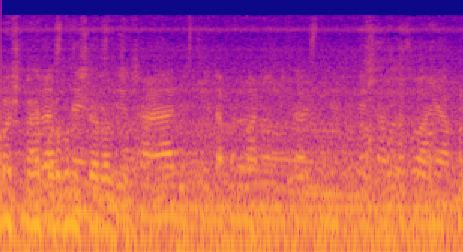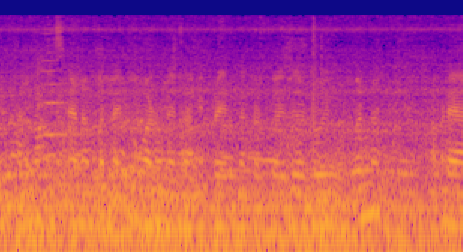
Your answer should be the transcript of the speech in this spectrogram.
प्रश्न आहे परभणी शहराचा शाळा दिसतील आपण मानव विकास निर्देशांक जो आहे आपण खाली तिसऱ्या नंबरला तो वाढवण्याचा आम्ही प्रयत्न करतोय. जर डोळे उत्पन्न आपल्या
